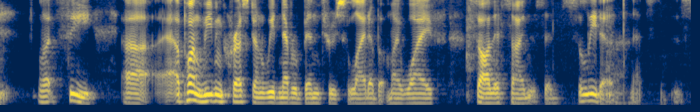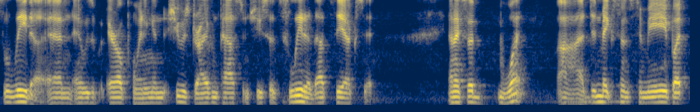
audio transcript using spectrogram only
let's see. Uh, upon leaving Crestone, we'd never been through Salida, but my wife saw this sign that said Salida. That's Salida, and it was an arrow pointing, and she was driving past, and she said, Salida, that's the exit. And I said, What? Uh, it didn't make sense to me, but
